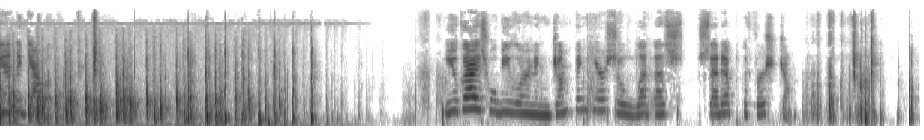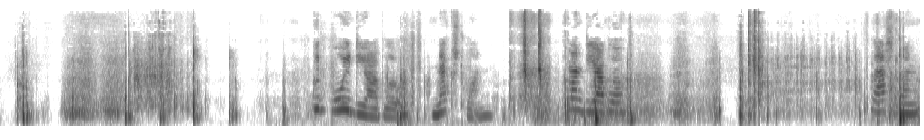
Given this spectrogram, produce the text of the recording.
And a gallop. You guys will be learning jumping here, so let us set up the first jump. Good boy, Diablo. Next one. Come on, Diablo. Last one.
